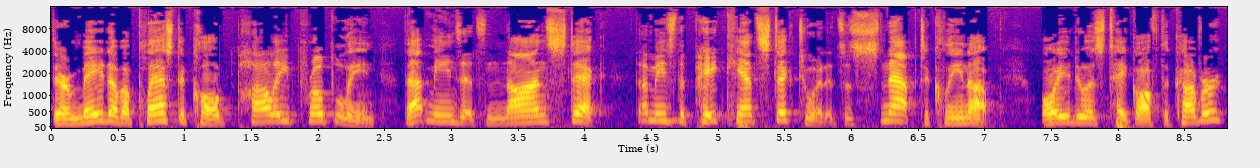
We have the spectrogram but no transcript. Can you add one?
They're made of a plastic called polypropylene. That means it's non-stick. That means the paint can't stick to it. It's a snap to clean up. All you do is take off the cover,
